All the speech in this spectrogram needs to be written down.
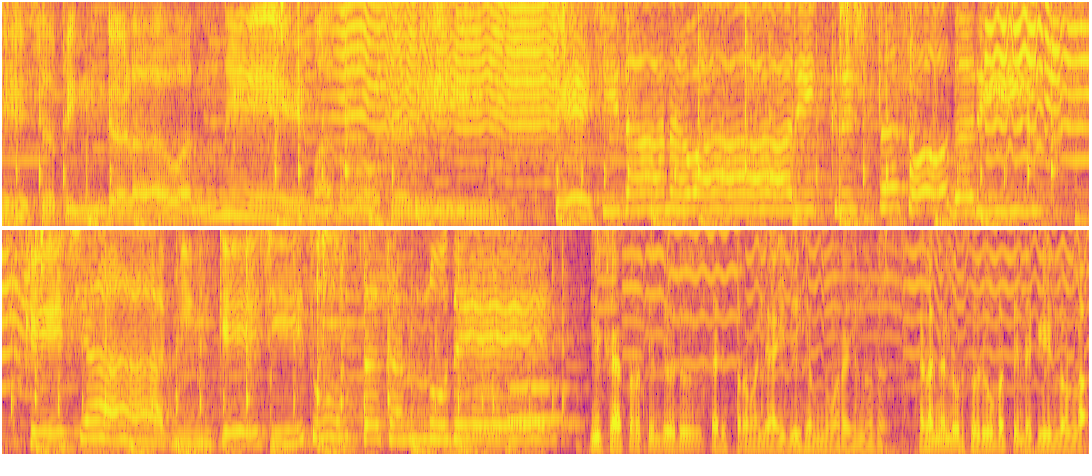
കേശപിംഗളവർണേ മനോഹരി. കേശിദാനവാരി കൃഷ്ണസോദരി. കേശാഗ്നിം കേശി സൂക്ത സന്നുദേ ഈ ക്ഷേത്രത്തിന്റെ ഒരു ചരിത്രമല്ല ഐതിഹ്യം എന്ന് പറയുന്നത്? എളങ്ങല്ലൂർ സ്വരൂപത്തിന്റെ കീഴിലുള്ള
